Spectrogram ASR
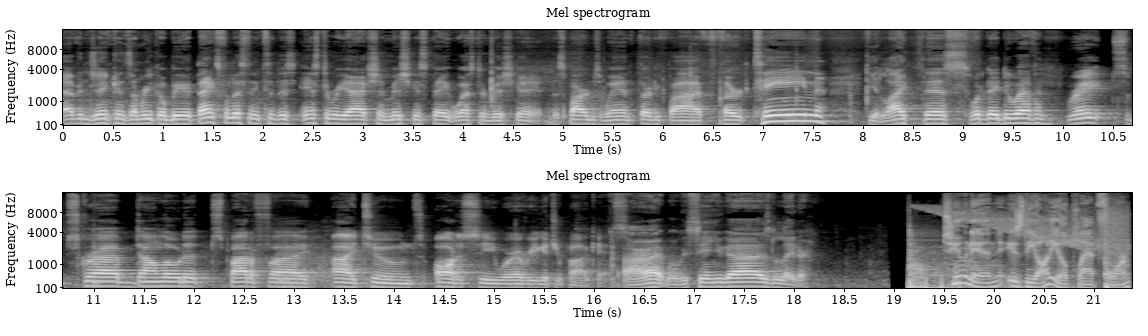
Evan Jenkins, I'm Rico Beard. Thanks for listening to this instant reaction. Michigan State, Western Michigan. The Spartans win 35 13. If you like this, what did they do, Evan? Rate, subscribe, download it, Spotify, iTunes, Audacy, wherever you get your podcasts. All right. We'll be seeing you guys later. TuneIn is the audio platform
